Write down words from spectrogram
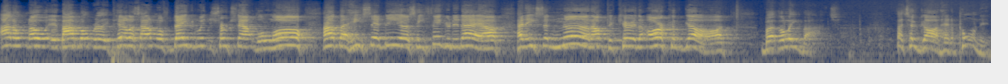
I don't know. The Bible don't really tell us. I don't know if David went and searched out the law. Uh, but he said this. He figured it out. And he said none ought to carry the ark of God but the Levites. That's who God had appointed.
